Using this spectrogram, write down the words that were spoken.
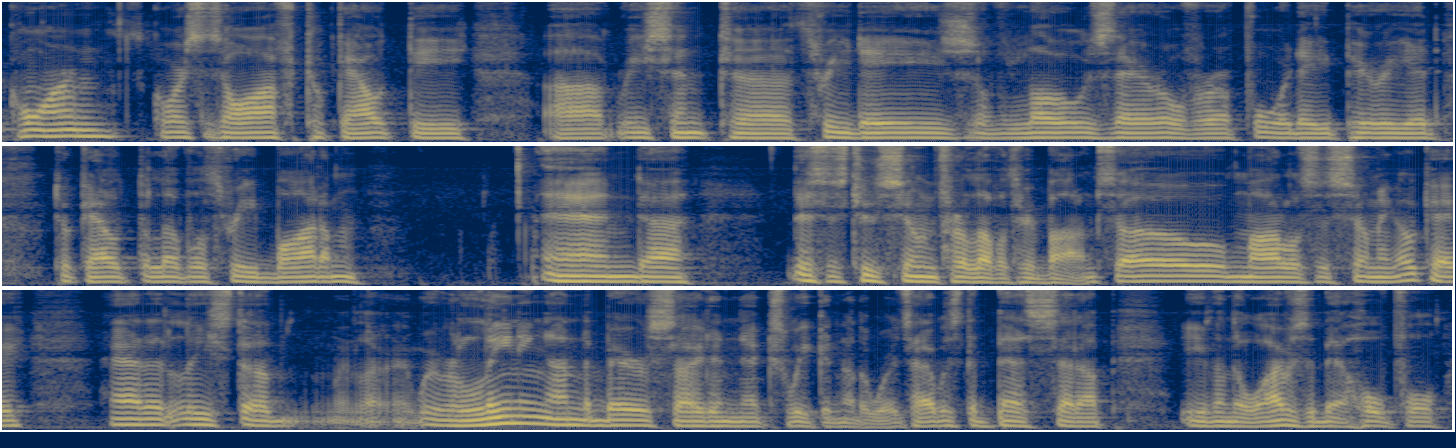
corn, of course, is off, took out the uh, recent uh, three days of lows there over a four day period, took out the level three bottom, and uh, this is too soon for a level three bottom. So, models assuming, okay, had at least a, we were leaning on the bear side in next week, in other words. That was the best setup, even though I was a bit hopeful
